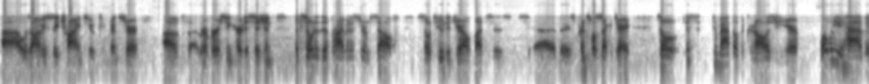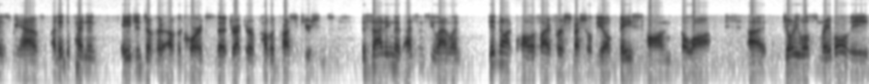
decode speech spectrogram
uh, was obviously trying to convince her of reversing her decision, but so did the Prime Minister himself. So too did Gerald Butts, his, his principal secretary. So just to map out the chronology here, what we have is we have an independent agent of the of the courts, the director of public prosecutions, deciding that SNC Lavalin did not qualify for a special deal based on the law. Uh, Jody Wilson Raybould, the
